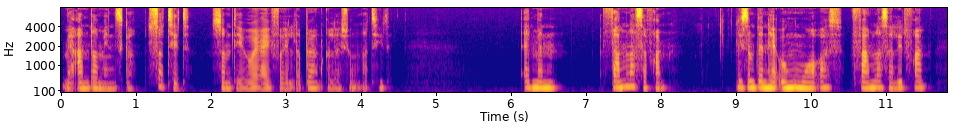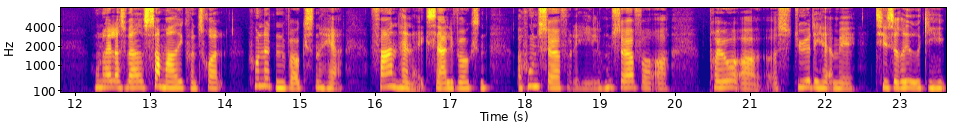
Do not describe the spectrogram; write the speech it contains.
med andre mennesker så tæt, som det jo er i forældre-børn-relationer tit. At man famler sig frem. Ligesom den her unge mor også famler sig lidt frem. Hun har ellers været så meget i kontrol. Hun er den voksne her. Faren han er ikke særlig voksen, og hun sørger for det hele. Hun sørger for at prøve at, at styre det her med tisseriet, give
